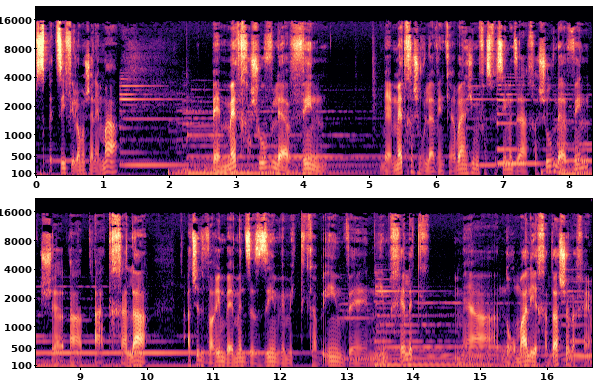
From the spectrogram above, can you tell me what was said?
ספציפי, לא משנה מה, באמת חשוב להבין, באמת חשוב להבין, כי הרבה אנשים מפספסים את זה, חשוב להבין שההתחלה, עד שדברים באמת זזים ומתקבעים ונהיים חלק מהנורמלי החדש שלכם,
